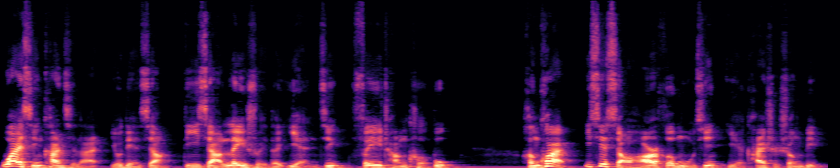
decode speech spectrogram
外形看起来有点像滴下泪水的眼睛，非常可怖。很快，一些小孩和母亲也开始生病，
